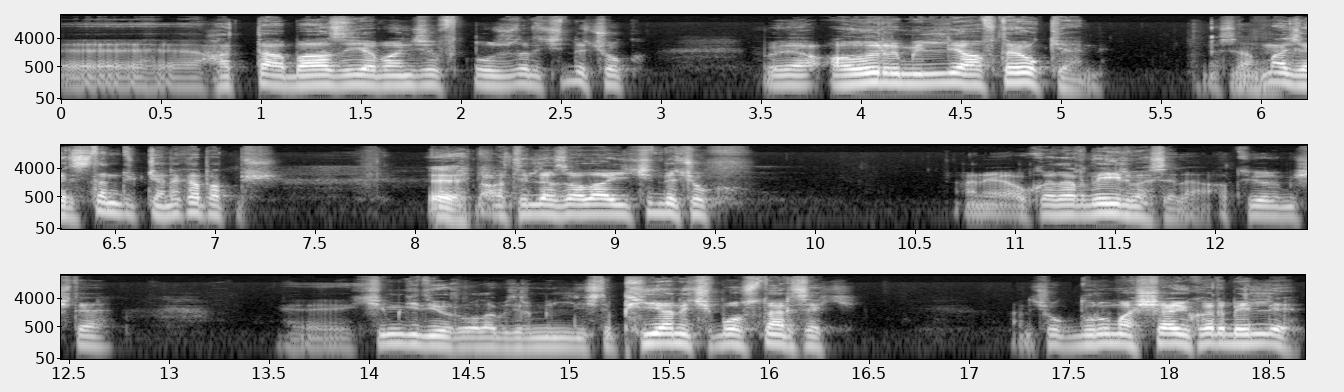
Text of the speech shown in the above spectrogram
Ee, hatta bazı yabancı futbolcular için de çok böyle ağır milli hafta yok yani. Mesela Macaristan dükkanı kapatmış. Evet. Atilla Zalai için de çok hani o kadar değil mesela. Atıyorum işte e, kim gidiyor olabilir milli işte Pjanic, Bosna Hersek. Hani çok durum aşağı yukarı belli.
